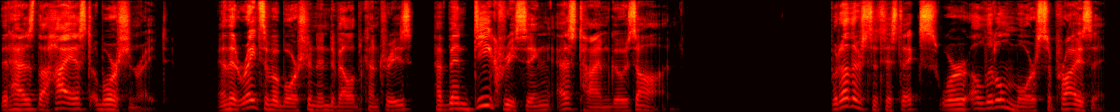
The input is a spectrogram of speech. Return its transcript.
that has the highest abortion rate, and that rates of abortion in developed countries have been decreasing as time goes on. But other statistics were a little more surprising,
